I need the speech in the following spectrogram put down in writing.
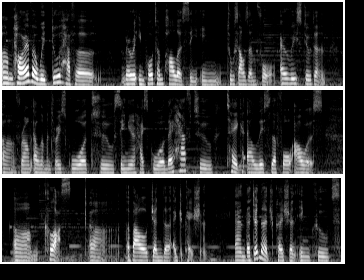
Um, however, we do have a very important policy in 2004. Every student uh, from elementary school to senior high school, they have to take at least four hours um, class uh, about gender education. And the gender education includes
